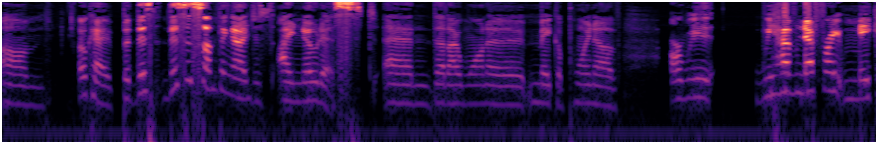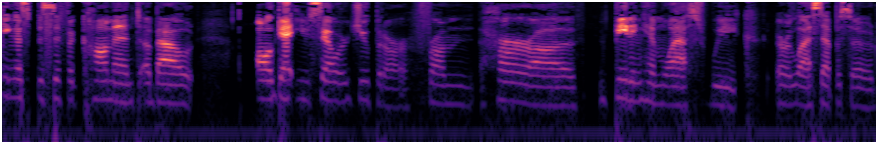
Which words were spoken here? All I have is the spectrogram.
Um, okay, but this this is something I just I noticed and that I want to make a point of. Are we we have Nephrite making a specific comment about I'll get you Sailor Jupiter from her uh, beating him last week or last episode.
